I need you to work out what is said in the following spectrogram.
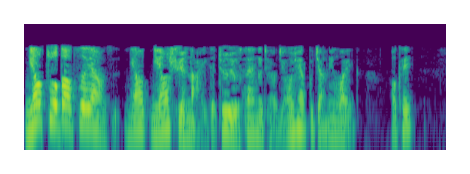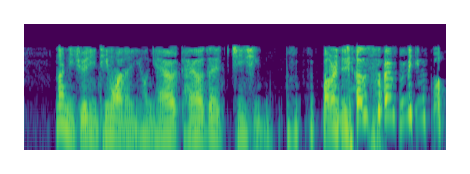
你要做到这样子，你要你要选哪一个？就是有三个条件。我现在不讲另外一个，OK？那你觉得你听完了以后，你还要还要再进行 帮人家算命吗？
